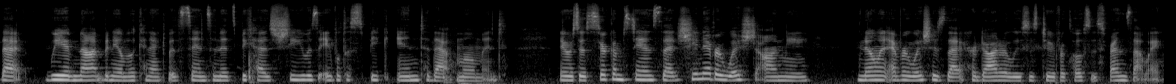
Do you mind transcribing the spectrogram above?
that we have not been able to connect with since, and it's because she was able to speak into that moment. There was a circumstance that she never wished on me. No one ever wishes that her daughter loses two of her closest friends that way.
